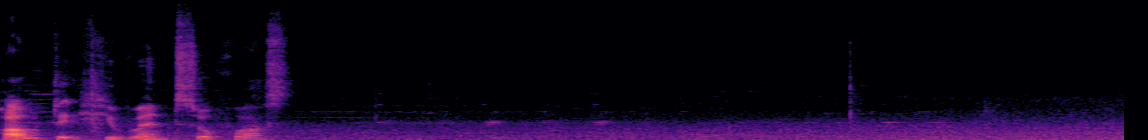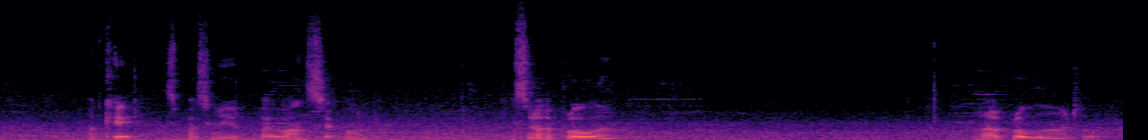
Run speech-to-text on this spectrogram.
How did he went so fast? Okay, it's passing me by one second. It's not a problem. Not a problem at all.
